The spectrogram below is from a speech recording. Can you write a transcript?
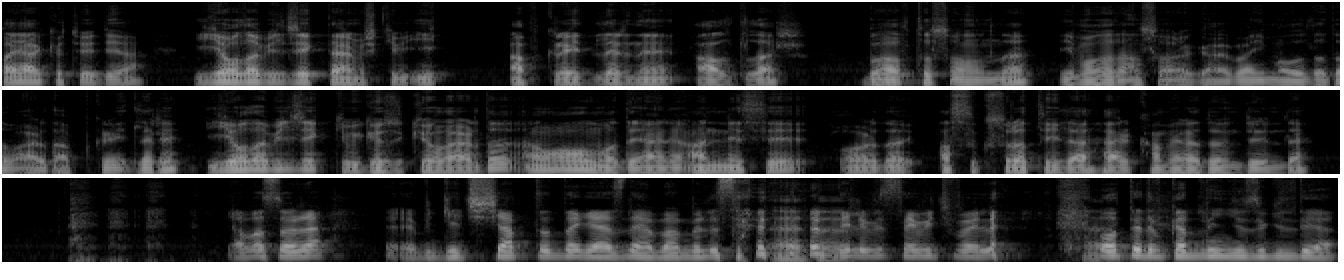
bayağı kötüydü ya. İyi olabileceklermiş gibi ilk upgrade'lerini aldılar bu hafta sonunda. Imola'dan sonra galiba. Imola'da da vardı upgrade'leri. İyi olabilecek gibi gözüküyorlardı ama olmadı. Yani annesi orada asık suratıyla her kamera döndüğünde. Ama sonra e, bir geçiş yaptığında gezdi hemen böyle Evet, evet. deli bir sevinç böyle. Evet. O dedim kadının yüzü güldü ya.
